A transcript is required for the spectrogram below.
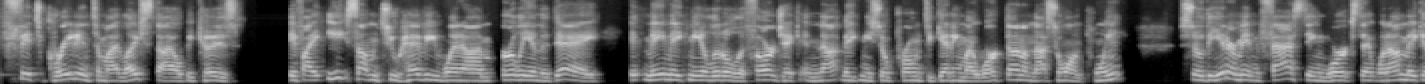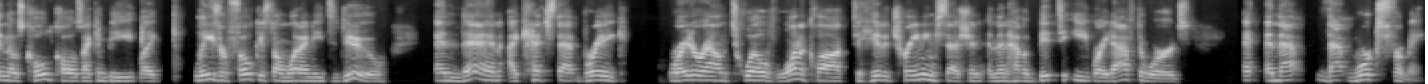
fits great into my lifestyle because if I eat something too heavy when I'm early in the day, it may make me a little lethargic and not make me so prone to getting my work done. I'm not so on point. So the intermittent fasting works that when I'm making those cold calls, I can be like laser focused on what I need to do. And then I catch that break right around 12, 1 o'clock to hit a training session and then have a bit to eat right afterwards and that that works for me.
